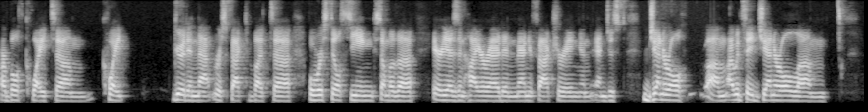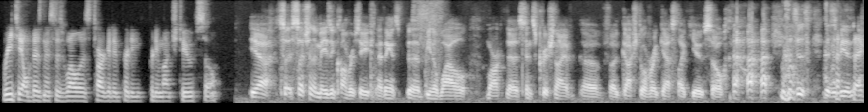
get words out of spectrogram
are both quite um, quite good in that respect. But uh, but we're still seeing some of the areas in higher ed and manufacturing and and just general, um, I would say general um, retail business as well as targeted pretty pretty much too. So. Yeah, such an amazing conversation. I think it's uh, been a while, Mark, uh, since Chris and I have, have uh, gushed over a guest like you. So this is this has been an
